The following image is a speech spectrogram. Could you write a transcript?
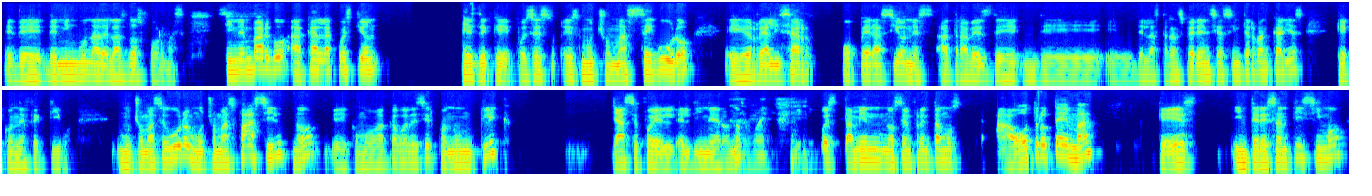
de, de, ninguna de las dos formas. Sin embargo, acá la cuestión es de que pues es, es mucho más seguro realizar operaciones a través de, de, las transferencias interbancarias que con efectivo. Mucho más seguro, mucho más fácil, ¿no? como acabo de decir, con un clic ya se fue el, dinero, ¿no? pues también nos enfrentamos a otro tema que es interesantísimo,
